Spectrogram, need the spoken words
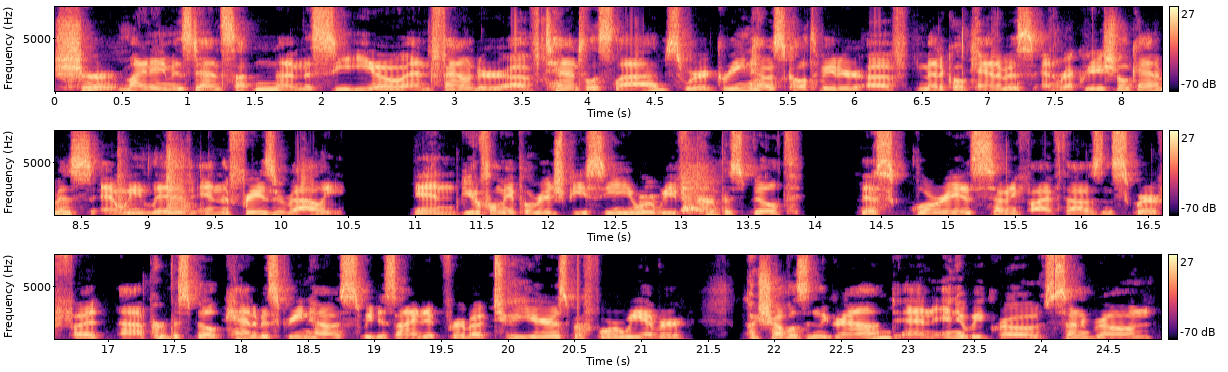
Sure. My name is Dan Sutton. I'm the CEO and founder of Tantalus Labs. We're a greenhouse cultivator of medical cannabis and recreational cannabis, and we live in the Fraser Valley in beautiful Maple Ridge, BC, where we've purpose built this glorious 75,000 square foot uh, purpose built cannabis greenhouse. We designed it for about two years before we ever put shovels in the ground, and in it we grow sun grown,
